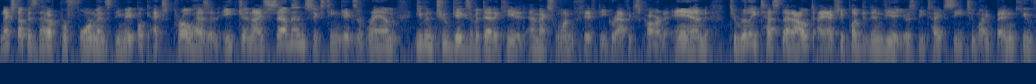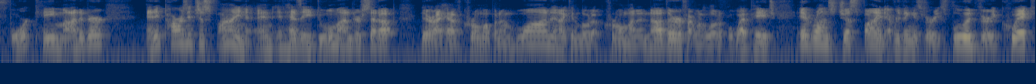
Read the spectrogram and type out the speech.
Next up is that of performance. The MateBook X Pro has an 8 Gen i7, 16 gigs of RAM, even 2 gigs of a dedicated MX150 graphics card. And to really test that out, I actually plugged it in via USB Type-C to my BenQ 4K monitor, and it powers it just fine. And it has a dual monitor setup there I have Chrome open on one and I can load up Chrome on another if I want to load up a web page. It runs just fine. Everything is very fluid, very quick.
